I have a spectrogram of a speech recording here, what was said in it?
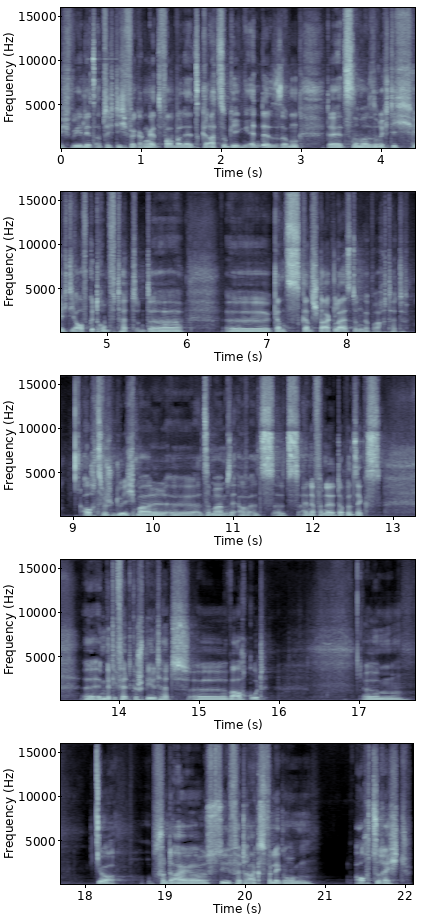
Ich wähle jetzt absichtlich die Vergangenheitsform, weil er jetzt gerade so gegen Ende der Saison, der jetzt nochmal so richtig, richtig aufgetrumpft hat und da äh, ganz, ganz stark Leistung gebracht hat. Auch zwischendurch mal, äh, als er mal als, als einer von der Doppelsechs äh, im Mittelfeld gespielt hat, äh, war auch gut. Ähm, ja, von daher ist die Vertragsverlängerung auch zu Recht.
